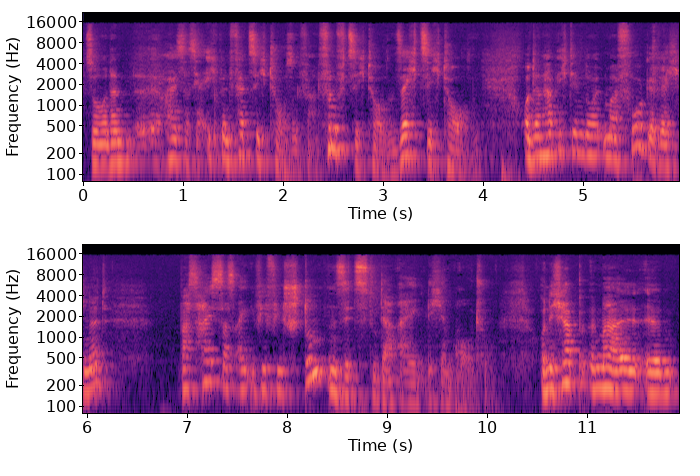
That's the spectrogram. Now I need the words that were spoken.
So, und dann äh, heißt das ja, ich bin 40.000 gefahren, 50.000, 60.000. Und dann habe ich den Leuten mal vorgerechnet, was heißt das eigentlich, wie viele Stunden sitzt du da eigentlich im Auto? Und ich habe mal ähm,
